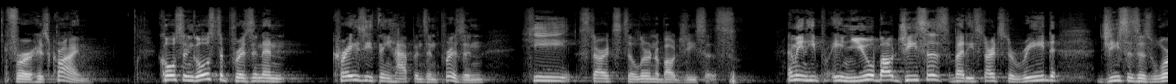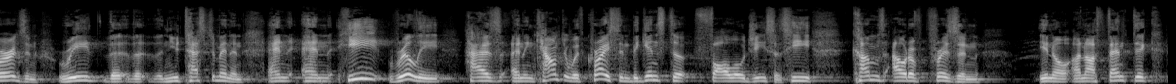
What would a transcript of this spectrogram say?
for his crime. Colson goes to prison, and crazy thing happens in prison. He starts to learn about Jesus. I mean, he, he knew about Jesus, but he starts to read Jesus' words and read the, the, the, New Testament, and, and, and he really has an encounter with Christ and begins to follow Jesus. He comes out of prison, you know, an authentic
